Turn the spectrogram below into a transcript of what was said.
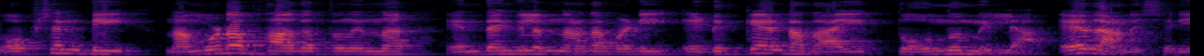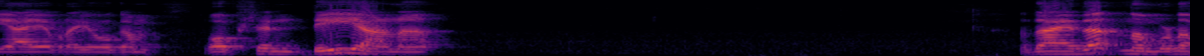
ഓപ്ഷൻ ഡി നമ്മുടെ ഭാഗത്തു നിന്ന് എന്തെങ്കിലും നടപടി എടുക്കേണ്ടതായി തോന്നുന്നില്ല. ഏതാണ് ശരിയായ പ്രയോഗം? ഓപ്ഷൻ ഡി ആണ് അതായത് നമ്മുടെ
